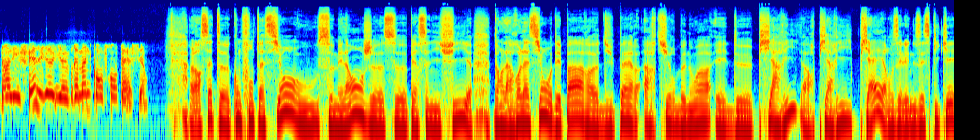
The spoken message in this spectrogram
dans les faits, il y a vraiment une confrontation. Alors cette euh, confrontation ou ce mélange euh, se personnifie dans la relation au départ euh, du père Arthur Benoît et de Piari. Alors Piari, Pierre, vous allez nous expliquer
